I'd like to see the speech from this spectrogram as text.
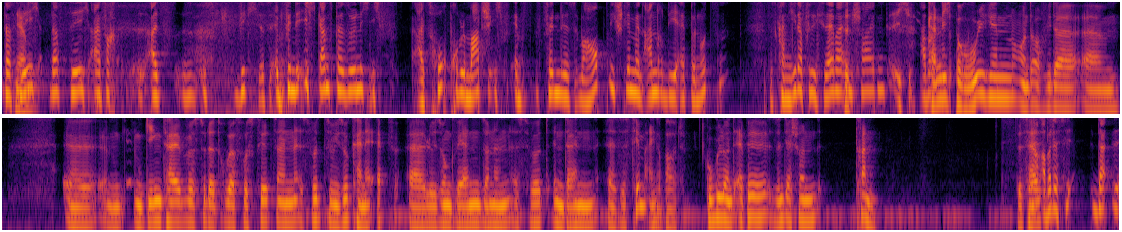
das Ja. sehe ich, das sehe ich einfach als, es ist wirklich, das empfinde ich ganz persönlich, ich, als hochproblematisch. Ich empfinde es überhaupt nicht schlimm, wenn andere die App benutzen. Das kann jeder für sich selber das, entscheiden. ich Aber kann dich beruhigen und auch wieder ähm, äh, im, im Gegenteil wirst du darüber frustriert sein. Es wird sowieso keine App-Lösung werden, sondern es wird in dein äh, System eingebaut. Google und Apple sind ja schon dran. Das heißt, ja, aber das, da, äh,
